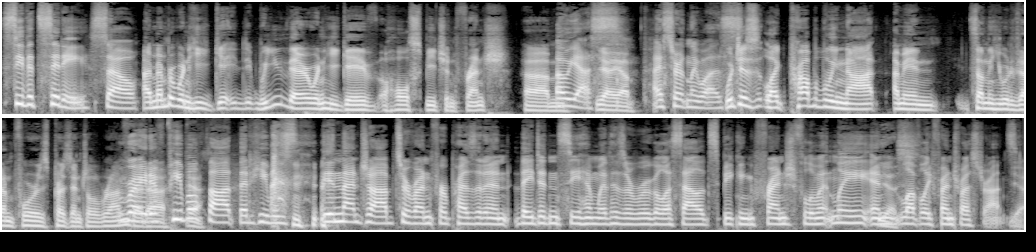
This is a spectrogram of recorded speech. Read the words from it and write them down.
see the city." So. I remember when he gave. Were you there when he gave a whole speech in French? Um, Oh yes. Yeah, yeah. I certainly was. Which is like probably not. I mean, something he would have done before his presidential run. Right. but, uh, if people yeah. thought that he was in that job to run for president, they didn't see him with his arugula salad speaking French fluently in Yes. lovely French restaurants. Yeah,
